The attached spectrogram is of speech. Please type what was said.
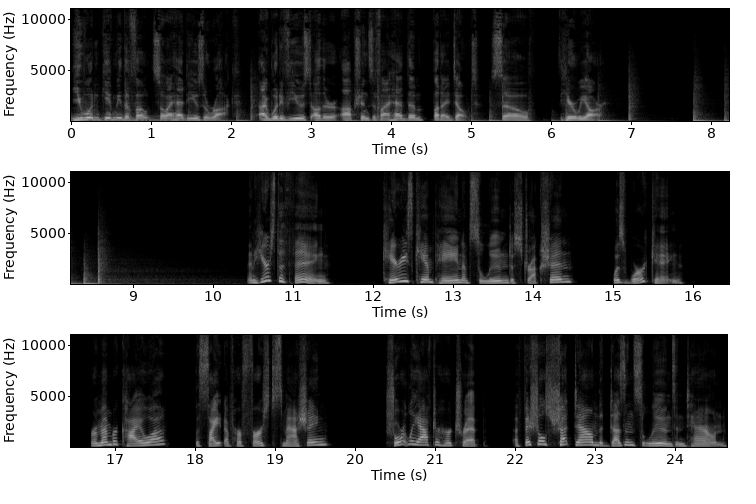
You wouldn't give me the vote, so I had to use a rock. I would have used other options if I had them, but I don't. So here we are. And here's the thing Carrie's campaign of saloon destruction was working. Remember Kiowa, the site of her first smashing? Shortly after her trip, officials shut down the dozen saloons in town.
